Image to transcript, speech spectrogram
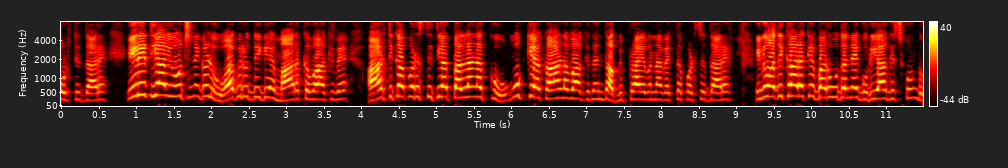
ಕೊಡ್ತಿದ್ದಾರೆ. ಈ ರೀತಿಯ ಯೋಜನೆಗಳು ಅಭಿವೃದ್ಧಿಗೆ ಮಾರಕವಾಗಿವೆ. ಆರ್ಥಿಕ ಪರಿಸ್ಥಿತಿಯ ತಲ್ಲಣಕ್ಕೂ ಮುಖ್ಯ ಕಾರಣವಾಗಿದೆ ಅಂತ ಅಭಿಪ್ರಾಯವನ್ನ ವ್ಯಕ್ತಪಡಿಸಿದ್ದಾರೆ. ಇನ್ನು ಅಧಿಕಾರಕ್ಕೆ ಬರುವುದನ್ನೇ ಗುರಿಯಾಗಿಸಿಕೊಂಡು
